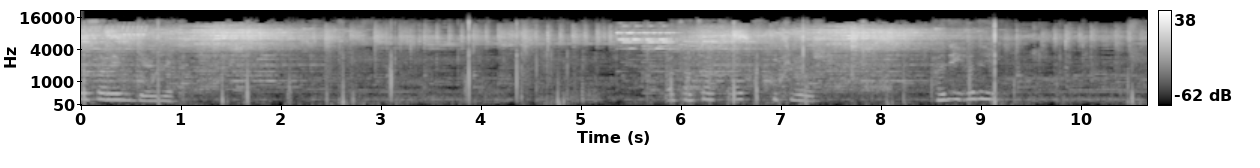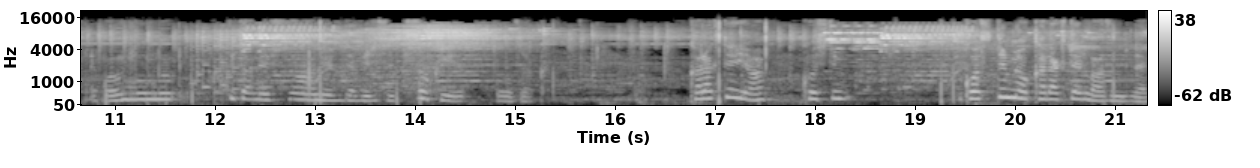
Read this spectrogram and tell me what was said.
efsane bir gelecek. At at at bitmiyor. Hadi hadi. Yapalım bunu. Bir tane efsane de verirse çok iyi olacak. Karakter ya. Kostüm kostüm yok karakter lazım bize.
